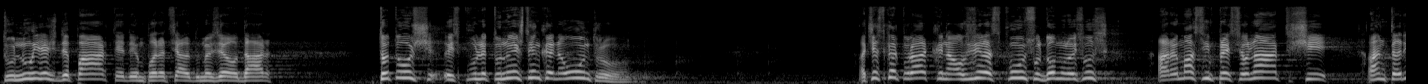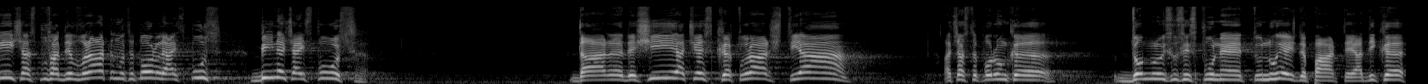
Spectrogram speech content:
tu nu ești departe de împărăția lui Dumnezeu, dar totuși îi spune, tu nu ești încă înăuntru. Acest cărturar, când a auzit răspunsul Domnului Iisus, a rămas impresionat și a întărit și a spus, adevărat învățătorule, ai spus bine ce ai spus. Dar deși acest cărturar știa această poruncă, Domnul Iisus îi spune, tu nu ești departe, adică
